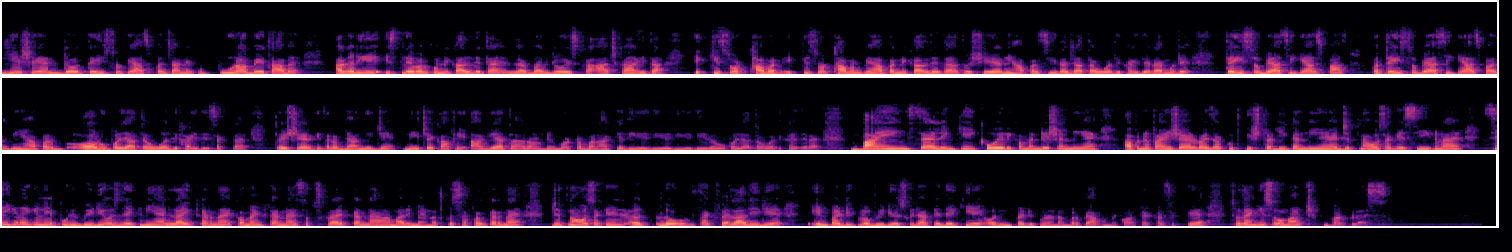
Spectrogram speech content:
ये शेयर दो तेईस के आसपास जाने को पूरा बेताब है। अगर ये इस लेवल को निकाल देता है, लगभग जो इसका आज का हाई था, इक्कीस सौ अट्ठावन, इक्कीस सौ अट्ठावन को यहाँ पर निकाल देता है तो शेयर यहाँ पर सीधा जाता हुआ दिखाई दे रहा है मुझे। तेईस सौ बयासी के आसपास और तेईस सौ बयासी के आसपास भी यहाँ पर और ऊपर जाता हुआ दिखाई दे सकता है। तो इस शेयर की तरफ़ ध्यान दीजिए, नीचे काफ़ी आ गया था राउंडिंग बॉटम बना के धीरे धीरे धीरे धीरे ऊपर जाता हुआ दिखाई दे रहा है। बाइंग सेलिंग की कोई रिकमेंडेशन नहीं है। अपने फाइनेंशियल एडवाइजर खुद की स्टडी करनी है, जितना हो सके सीखना है। सीखने के लिए पूरी वीडियोज़ देखनी है लाइक करना है कमेंट करना है सब्सक्राइब करना है हमारी मेहनत को सफल करना है। जितना हो सके लोगों तक फैला दीजिए। इन पर्टिकुलर वीडियोस को जाके देखिए और इन पर्टिकुलर नंबर पर आप हमें कांटेक्ट कर सकते हैं। So thank you so much God bless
